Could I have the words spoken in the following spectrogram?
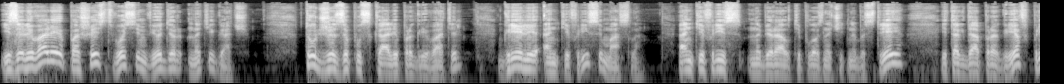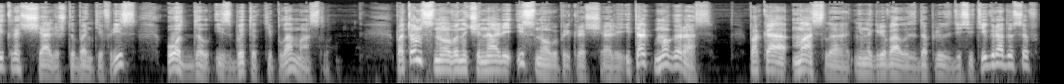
и заливали по 6-8 ведер на тягач. Тут же запускали прогреватель, грели антифриз и масло. Антифриз набирал тепло значительно быстрее, и тогда прогрев прекращали, чтобы антифриз отдал избыток тепла маслу. Потом снова начинали и снова прекращали, и так много раз, пока масло не нагревалось до плюс 10 градусов,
